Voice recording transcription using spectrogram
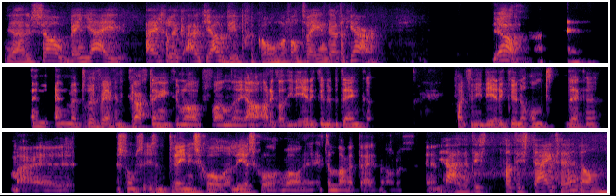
ja, dus zo ben jij eigenlijk uit jouw dip gekomen van 32 jaar. Ja. En, en met terugwerkende kracht denk ik dan ook van, eh, ja, had ik dat niet eerder kunnen bedenken? Ideeën kunnen ontdekken. Maar eh, soms is een trainingsschool, een leerschool gewoon, heeft een lange tijd nodig. En, ja, dat is, dat is tijd, hè? Dan...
